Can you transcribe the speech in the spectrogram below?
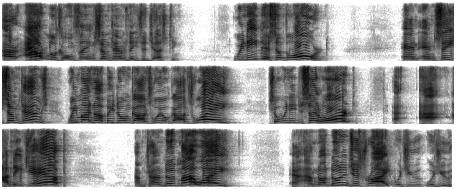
our outlook on things sometimes needs adjusting. We need this of the Lord. And, and see, sometimes we might not be doing God's will God's way. So we need to say, Lord, I, I, I need your help. I'm trying to do it my way. I'm not doing it just right. Would you, would you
